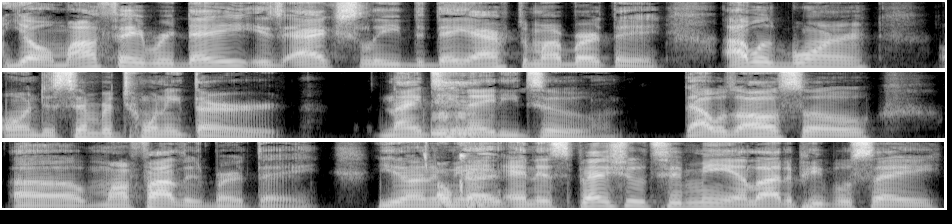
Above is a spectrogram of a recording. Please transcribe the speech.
yo, my favorite day is actually the day after my birthday. I was born on December 23rd, 1982. That was also uh, my father's birthday. You know what I Okay. mean? And it's special to me. A lot of people say,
